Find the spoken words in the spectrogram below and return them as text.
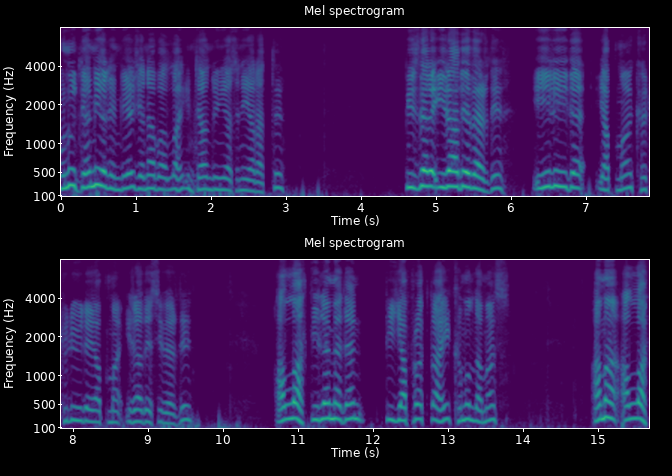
bunu demeyelim diye Cenab-ı Allah imtihan dünyasını yarattı. Bizlere irade verdi. İyiliği de yapma, kötülüğü de yapma iradesi verdi. Allah dilemeden bir yaprak dahi kımıldamaz. Ama Allah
